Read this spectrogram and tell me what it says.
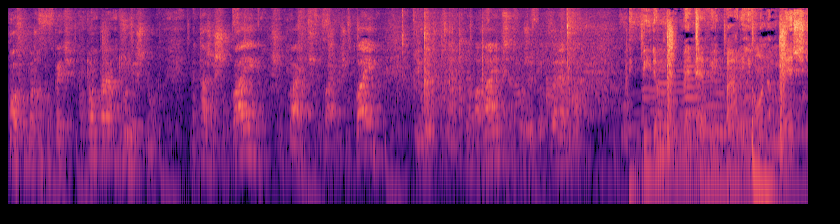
Кофе можна попити. Потім беремо другий шнур. Ми теж шукаємо, шукаємо, шукаємо, шукаємо. І от намагаємося зложити. От беремо. Be the movement, everybody on a mission.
